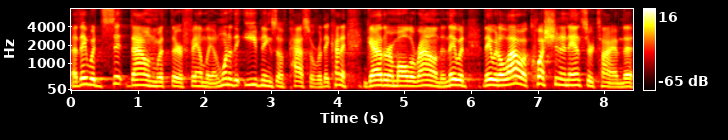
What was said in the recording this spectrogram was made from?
uh, they would sit down with their family on one of the evenings of Passover. They kind of gather them all around and they would, they would allow a question and answer time. The,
